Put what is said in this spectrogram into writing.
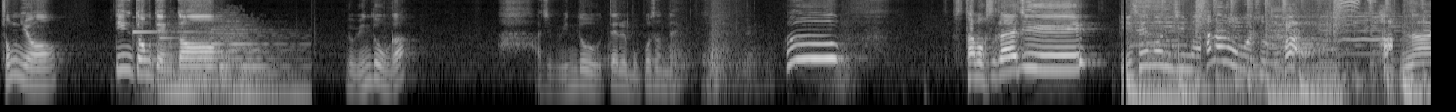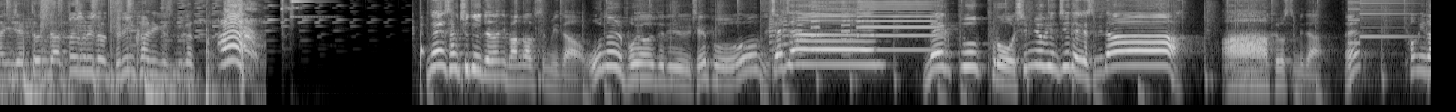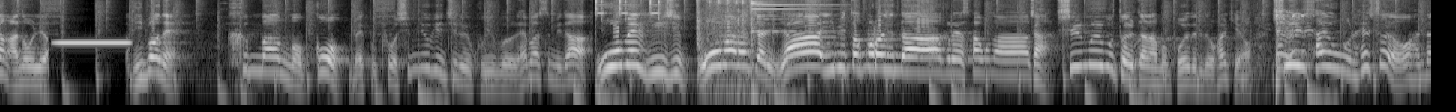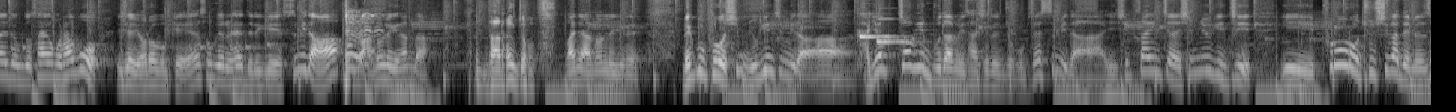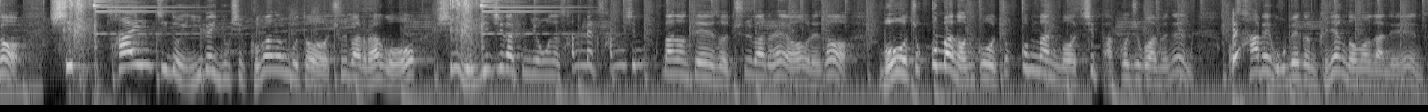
종료. 띵동땡동. 이거 윈도우인가? 하, 아직 윈도우 때를 못 벗었네. 후. 스타벅스 가야지. 미세먼지만 하나만 못 맞췄네. 나 이제 뜬다. 그래도 dream car 아니겠습니까? 네, 상추들 대단히 반갑습니다. 오늘 보여드릴 제품 짜잔! 맥북 프로 16인치 되겠습니다. 아, 그렇습니다. 에? 형이랑 안 어울려. 이번에 큰 마음 먹고 맥북 프로 16인치를 구입을 해봤습니다. 525만 원짜리. 야 입이 떡 벌어진다. 그래 사구나. 자 실물부터 일단 한번 보여드리도록 할게요. 실사용을 했어요. 한 달 정도 사용을 하고 이제 여러분께 소개를 해드리겠습니다. 좀안 어울리긴 한다. 나랑 좀 많이 안 어울리긴 해. 맥북 프로 16인치입니다. 가격적인 부담이 사실은 조금 셌습니다. 이 14인치와 16인치 이 프로로 출시가 되면서 14인치도 269만 원부터 출발을 하고 16인치 같은 경우는 330만 원대에서 출발을 해요. 그래서 뭐 조금만 얹고 조금만 뭐 칩 바꿔주고 하면은 뭐 400, 500은 그냥 넘어가는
